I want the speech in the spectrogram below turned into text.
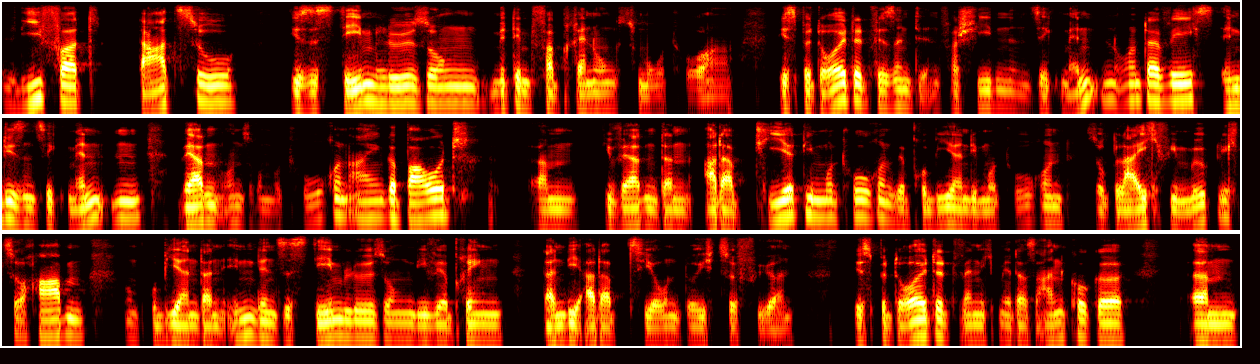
liefert dazu die Systemlösung mit dem Verbrennungsmotor. Dies bedeutet, wir sind in verschiedenen Segmenten unterwegs. In diesen Segmenten werden unsere Motoren eingebaut. Ähm, die werden dann adaptiert, die Motoren. Wir probieren die Motoren so gleich wie möglich zu haben und probieren dann in den Systemlösungen, die wir bringen, dann die Adaption durchzuführen. Das bedeutet, wenn ich mir das angucke, ähm,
